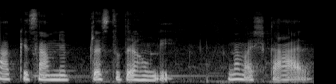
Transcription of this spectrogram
आपके सामने प्रस्तुत रहूँगी। नमस्कार।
